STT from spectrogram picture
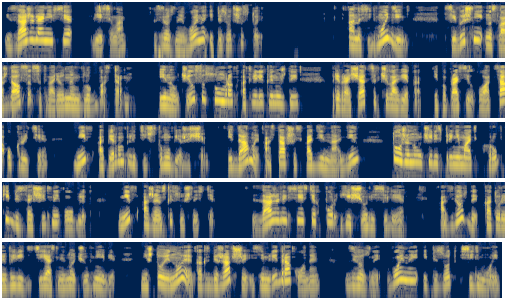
И зажили они все весело. Звездные войны, эпизод 6. А на седьмой день Всевышний наслаждался сотворенным блокбастером. И научился сумрак от великой нужды превращаться в человека и попросил у отца укрытия, миф о первом политическом убежище. И дамы, оставшись один на один, тоже научились принимать хрупкий беззащитный облик, миф о женской сущности. Зажили все с тех пор еще веселее. А звезды, которые вы видите ясной ночью в небе, не что иное, как сбежавшие с земли драконы. Звездные войны, эпизод 7.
